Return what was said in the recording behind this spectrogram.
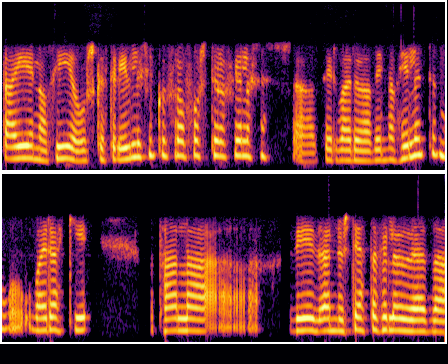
daginn á því og skæftir yfirlýsingu frá fórstjóra-félagsins að þeir væru að vinna af heilendum og væru ekki að tala við önnu stjættafélögu eða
